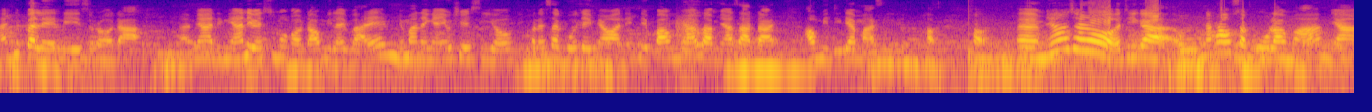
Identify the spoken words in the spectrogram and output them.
အဲနှစ်ပတ်လည်နေ့ဆိုတော့ဒါအများဒီညနေပဲစုမကောင်တောင်းမိလိုက်ပါတယ်မြန်မာနိုင်ငံရုပ်ရှင်စီရုံ86ချိန်မြောက်ကနေနှစ်ပေါင်းများစွာများစွာတိုင်းအောင်မြင်တည်တဲ့မှာစီဟုတ် ဟုတ်အဲများကြတော့အဓိကဟို2019လောက်မှာများ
